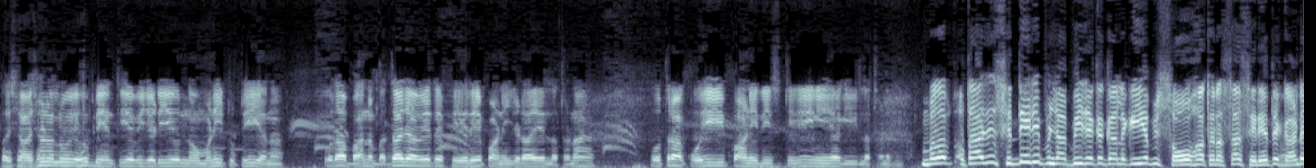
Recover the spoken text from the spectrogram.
ਪ੍ਰਸ਼ਾਸਨ ਵੱਲੋਂ ਇਹੋ ਬੇਨਤੀ ਹੈ ਵੀ ਜਿਹੜੀ ਉਹ ਨੌਮਣੀ ਟੁੱਟੀ ਆ ਨਾ ਉਹਦਾ ਬੰਨ ਵੱਧਾ ਜਾਵੇ ਤੇ ਫੇਰ ਇਹ ਪਾਣੀ ਜਿਹੜਾ ਇਹ ਲੱਥਣਾ ਤਰ੍ਹਾਂ ਕੋਈ ਪਾਣੀ ਦੀ ਸਥਿਤੀ ਨਹੀਂ ਹੈਗੀ ਲੱਥਣ ਦੀ। ਮਤਲਬ ਅਵਤਾਰ ਜੀ ਸਿੱਧੀ ਜੀ ਪੰਜਾਬੀ 'ਚ ਇੱਕ ਗੱਲ ਕਹੀ ਆ ਵੀ 100 ਹੱਥ ਰੱਸਾ ਸਿਰੇ ਤੇ ਗੰਢ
